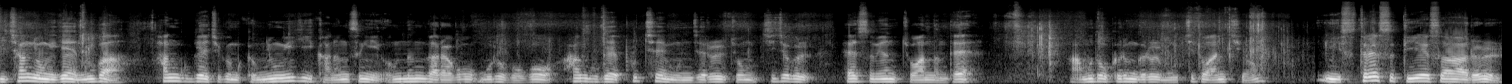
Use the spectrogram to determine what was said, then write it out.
이창용에게 누가 한국에 지금 금융위기 가능성이 없는가라고 물어보고 한국의 부채 문제를 좀 지적을 했으면 좋았는데 아무도 그런 거를 묻지도 않지요. 이 스트레스 DSR을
